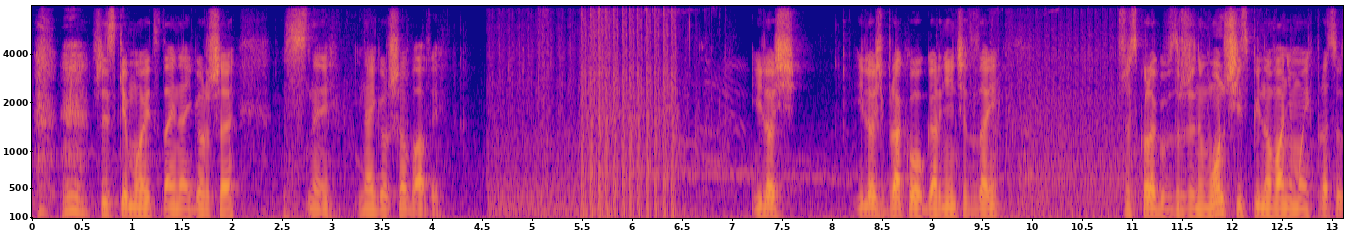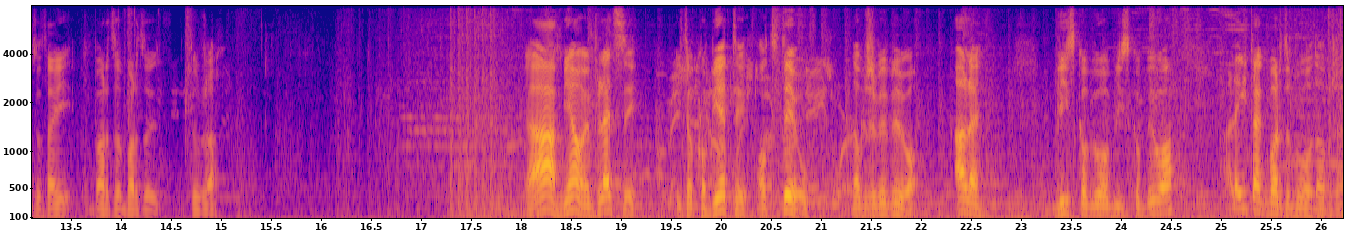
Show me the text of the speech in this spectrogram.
wszystkie moje tutaj najgorsze sny i najgorsze obawy. Ilość... Ilość braku ogarnięcia tutaj przez kolegów z drużyny, łącznie z pilnowaniem moich pleców tutaj bardzo, bardzo duża. A, miałem plecy. I to kobiety, od tyłu. Dobrze by było. Ale blisko było, blisko było. Ale i tak bardzo było dobrze.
